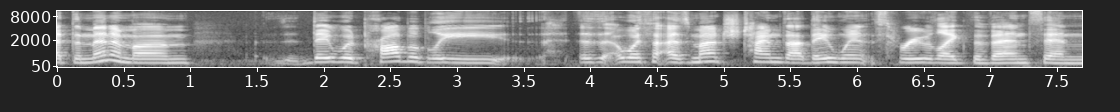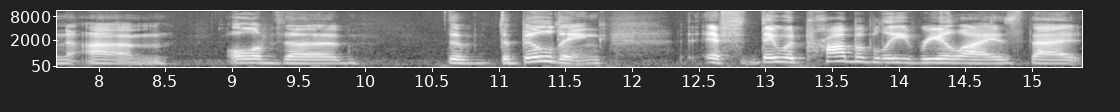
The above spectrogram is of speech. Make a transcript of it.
at the minimum they would probably with as much time that they went through like the vents and um, all of the the the building if they would probably realize that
